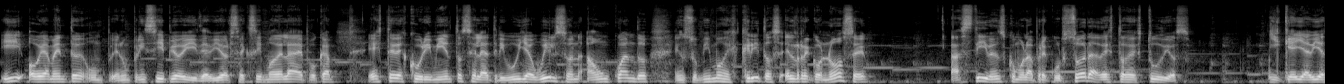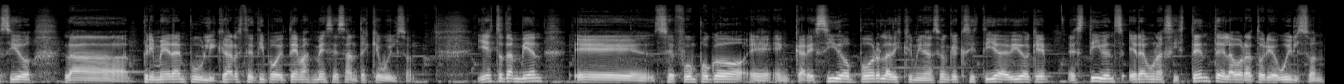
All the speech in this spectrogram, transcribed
Y obviamente en un principio y debido al sexismo de la época, este descubrimiento se le atribuye a Wilson aun cuando en sus mismos escritos él reconoce a Stevens como la precursora de estos estudios y que ella había sido la primera en publicar este tipo de temas meses antes que Wilson. Y esto también eh, se fue un poco eh, encarecido por la discriminación que existía debido a que Stevens era un asistente de laboratorio Wilson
